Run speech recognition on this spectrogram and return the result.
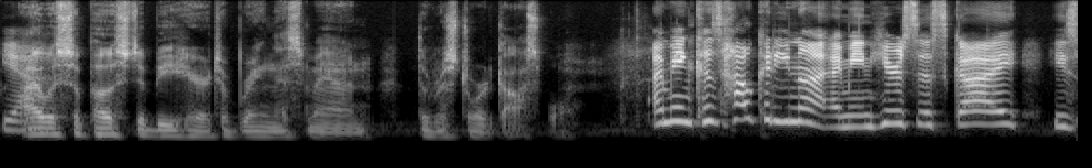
Yeah. I was supposed to be here to bring this man the restored gospel. I mean, because how could he not? I mean, here's this guy, he's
